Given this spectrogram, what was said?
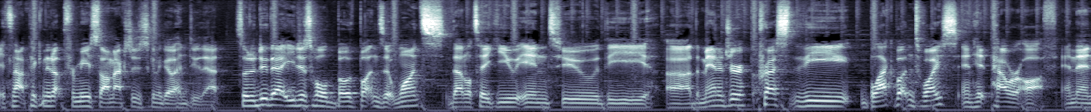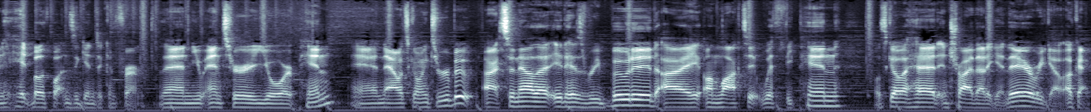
it's not picking it up for me, so I'm actually just gonna go ahead and do that. So to do that, you just hold both buttons at once. That'll take you into the, uh, the manager. Press the black button twice and hit power off, and then hit both buttons again to confirm. Then you enter your PIN, and now it's going to reboot. All right, so now that it has rebooted, I unlocked it with the PIN. Let's go ahead and try that again. There we go, okay.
